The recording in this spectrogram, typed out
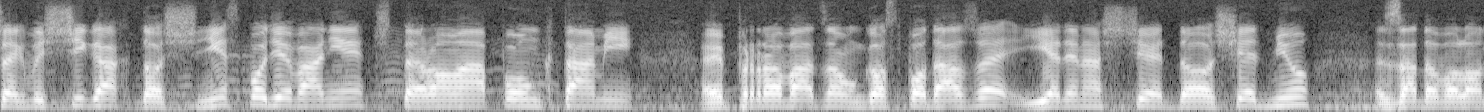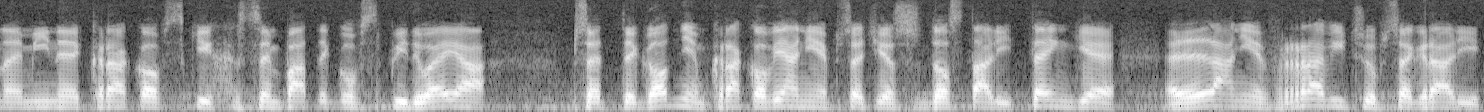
trzech wyścigach dość niespodziewanie. Czteroma punktami e, prowadzą gospodarze. 11 do 7. Zadowolone miny krakowskich sympatyków Speedwaya. Przed tygodniem krakowianie przecież dostali tęgie lanie w Rawiczu, przegrali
